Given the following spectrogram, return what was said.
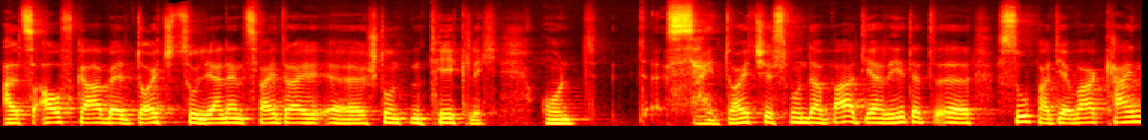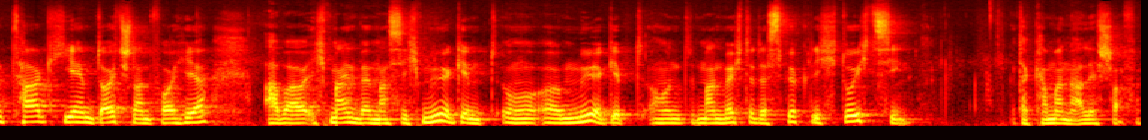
als Aufgabe, Deutsch zu lernen, zwei, drei äh, Stunden täglich. Und sein Deutsch ist wunderbar, der redet äh, super, der war keinen Tag hier in Deutschland vorher. Aber ich meine, wenn man sich Mühe gibt, uh, Mühe gibt und man möchte das wirklich durchziehen, da kann man alles schaffen.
